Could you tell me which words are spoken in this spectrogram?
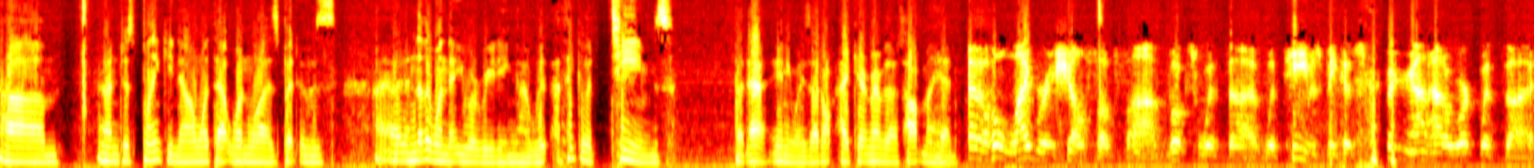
Um, I'm just blanking now on what that one was, but it was uh, another one that you were reading. Uh, with, I think it was Teams. But uh, anyways, I don't. I can't remember off the top of my head. I had a whole library shelf of uh, books with uh, with teams because figuring out how to work with uh,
